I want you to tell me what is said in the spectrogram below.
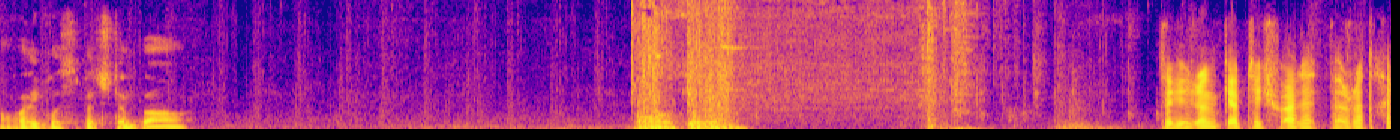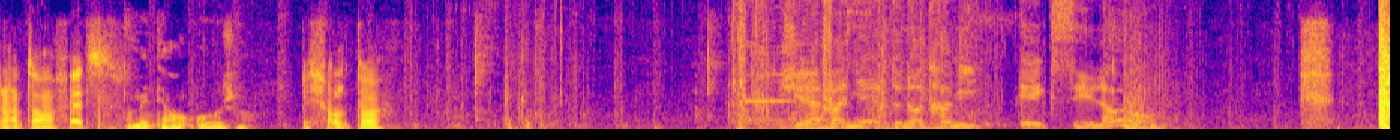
En vrai, gros, c'est pas que je t'aime pas. Hein. Bon, ok. Tu sais que je viens de capter que je pourrais peut-être pas jouer très longtemps en fait. Ah, mais t'es en haut, genre. Et sur le toit. J'ai la bannière de notre ami. Excellent. J'ai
